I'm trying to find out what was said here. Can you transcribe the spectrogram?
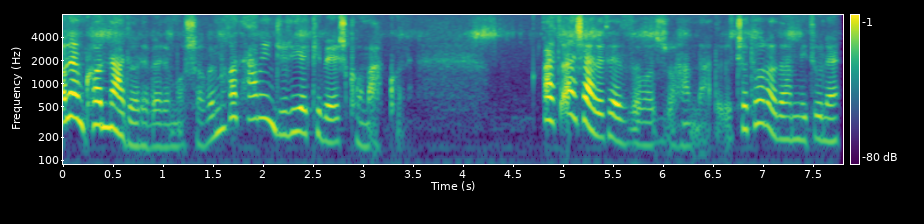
حالا امکان نداره بره مشاوره. می‌خواد همینجوری یکی بهش کمک کنه. قطعا شرط ازدواج رو هم نداره. چطور آدم می‌تونه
